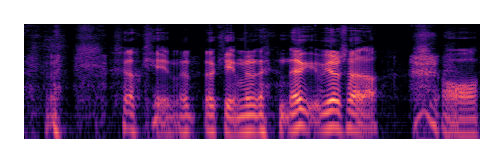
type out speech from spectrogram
Okej, men, okej, men nej, vi gör så här. då. Ja.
